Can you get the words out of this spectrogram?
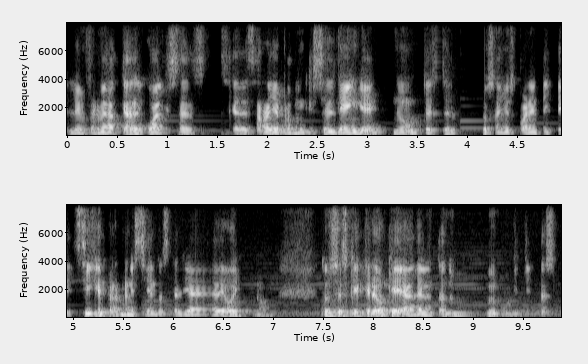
la enfermedad cada cual se, se, desarrolla, perdón, que es el dengue, ¿no? Desde los años 40 y que sigue permaneciendo hasta el día de hoy, ¿no? Entonces, que creo que adelantando un poquitito es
